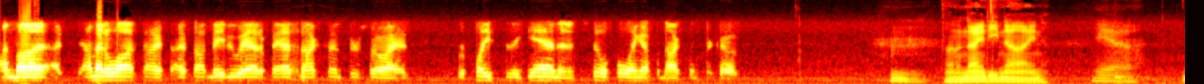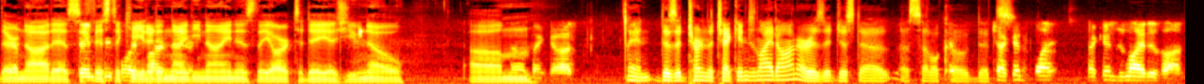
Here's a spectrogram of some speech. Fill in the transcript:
I'm uh, I'm at a loss. I, I thought maybe we had a bad knock sensor, so I replaced it again, and it's still pulling up the knock sensor code. Hmm. On a 99. Yeah. They're not as Same sophisticated in liter. '99 as they are today, as you know. Um, Oh, thank God. And does it turn the check engine light on, or is it just a, a subtle code that's Check engine light. Check engine light is on.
